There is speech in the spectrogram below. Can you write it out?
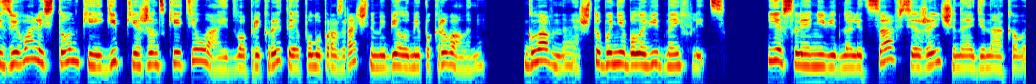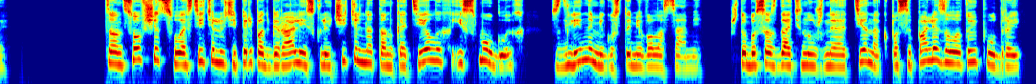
Извивались тонкие и гибкие женские тела, едва прикрытые полупрозрачными белыми покрывалами. Главное, чтобы не было видно их лиц. Если не видно лица, все женщины одинаковы. Танцовщиц властителю теперь подбирали исключительно тонкотелых и смуглых, с длинными густыми волосами. Чтобы создать нужный оттенок, посыпали золотой пудрой.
